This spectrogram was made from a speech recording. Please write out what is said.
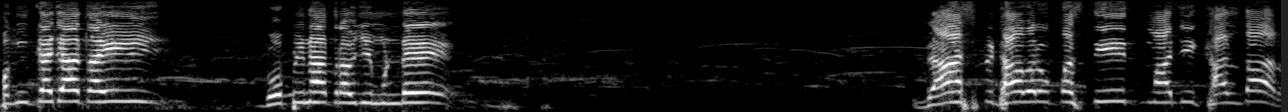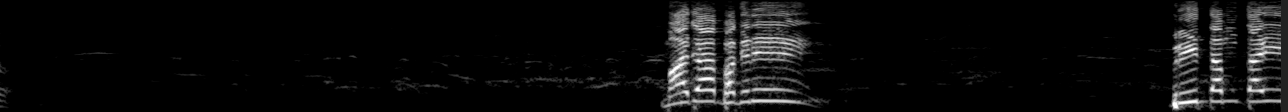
पंकजाताई गोपीनाथरावजी मुंडे व्यासपीठावर उपस्थित माजी खासदार माझ्या भगिनी प्रीतमताई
